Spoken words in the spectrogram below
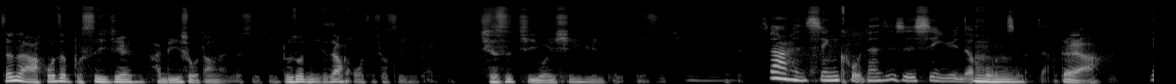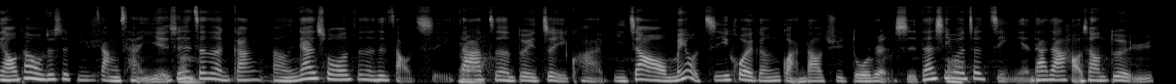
真的啊，活着不是一件很理所当然的事情，比如说你这样活着就是应该，其实是极为幸运的一件事情。虽然很辛苦，但是是幸运的活着，这样。嗯，对啊。聊到就是殡葬产业，其实真的刚嗯，应该说真的是早期，大家真的对这一块比较没有机会跟管道去多认识。但是因为这几年大家好像对于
